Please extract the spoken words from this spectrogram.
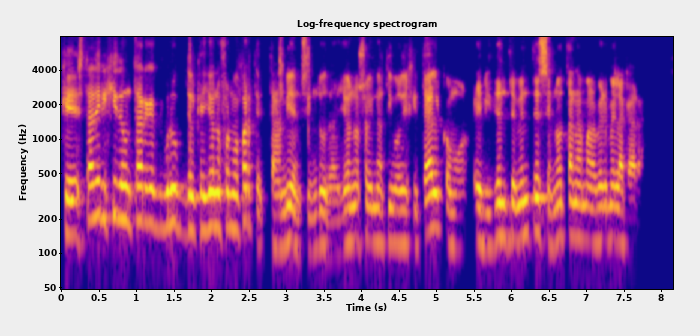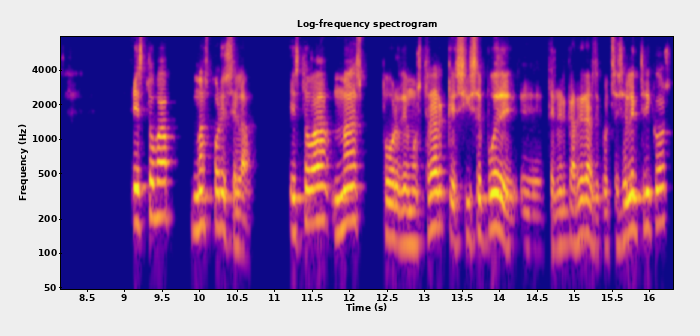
¿Que está dirigido a un target group del que yo no formo parte? También, sin duda. Yo no soy nativo digital, como evidentemente se nota nada más verme la cara. Esto va más por ese lado. Esto va más por demostrar que sí se puede eh, tener carreras de coches eléctricos,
